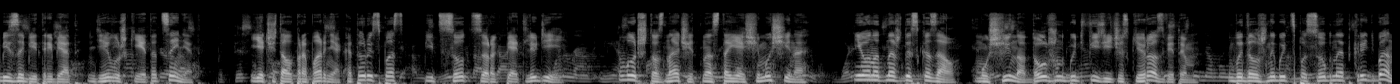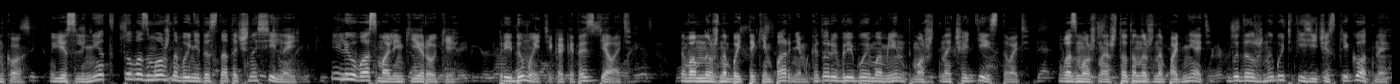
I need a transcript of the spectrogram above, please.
Без обид, ребят, девушки это ценят. Я читал про парня, который спас 545 людей. Вот что значит настоящий мужчина. И он однажды сказал, мужчина должен быть физически развитым. Вы должны быть способны открыть банку. Если нет, то, возможно, вы недостаточно сильный. Или у вас маленькие руки. Придумайте, как это сделать. Вам нужно быть таким парнем, который в любой момент может начать действовать. Возможно, что-то нужно поднять, вы должны быть физически годны.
